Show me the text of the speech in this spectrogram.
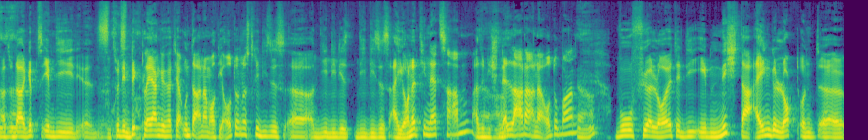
also da gibt es eben die, äh, zu den Big Playern gehört ja unter anderem auch die Autoindustrie, dieses, äh, die, die, die, die dieses Ionity-Netz haben, also die Schnelllader an der Autobahn, Ja. wo für Leute, die eben nicht da eingeloggt und äh,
